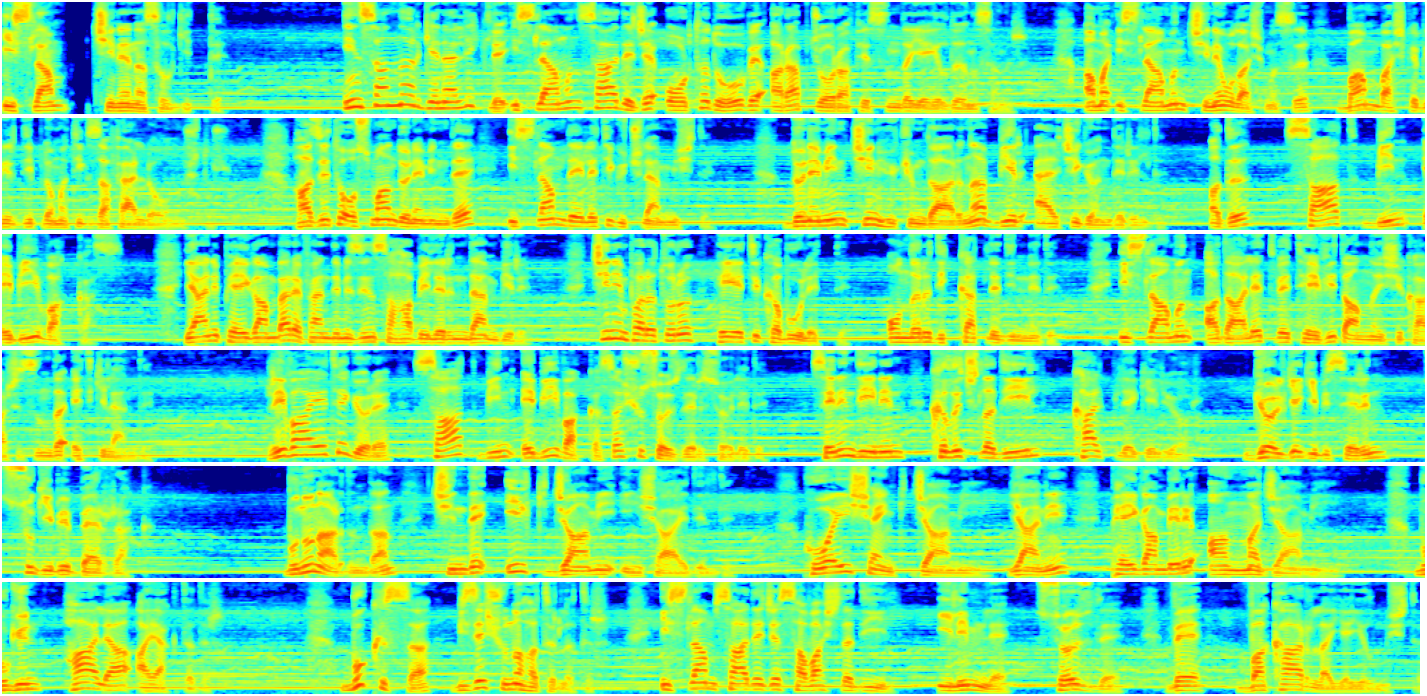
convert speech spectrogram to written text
İslam Çin'e nasıl gitti? İnsanlar genellikle İslam'ın sadece Orta Doğu ve Arap coğrafyasında yayıldığını sanır. Ama İslam'ın Çin'e ulaşması bambaşka bir diplomatik zaferle olmuştur. Hz. Osman döneminde İslam devleti güçlenmişti. Dönemin Çin hükümdarına bir elçi gönderildi. Adı Sa'd bin Ebi Vakkas. Yani Peygamber Efendimizin sahabelerinden biri. Çin imparatoru heyeti kabul etti. Onları dikkatle dinledi. İslam'ın adalet ve tevhid anlayışı karşısında etkilendi. Rivayete göre Sa'd bin Ebi Vakkas'a şu sözleri söyledi. Senin dinin kılıçla değil kalple geliyor. Gölge gibi serin, su gibi berrak. Bunun ardından Çin'de ilk cami inşa edildi. Huai Sheng Camii yani Peygamberi Anma Camii. Bugün hala ayaktadır. Bu kıssa bize şunu hatırlatır. İslam sadece savaşla değil, ilimle, sözle ve vakarla yayılmıştır.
